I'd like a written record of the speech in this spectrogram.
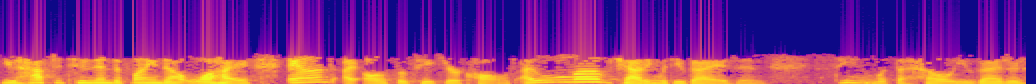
You have to tune in to find out why. And I also take your calls. I love chatting with you guys and seeing what the hell you guys are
